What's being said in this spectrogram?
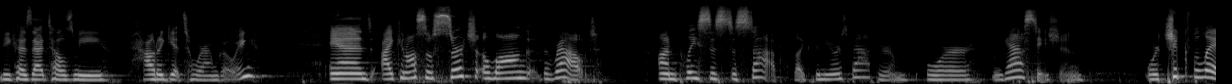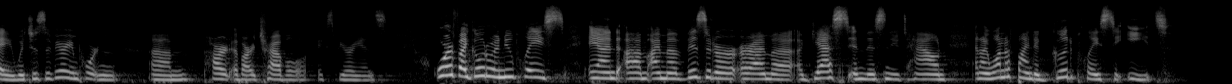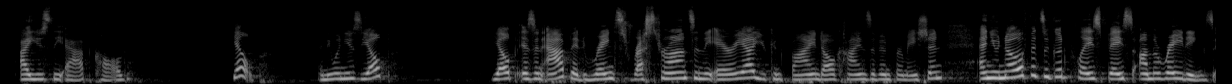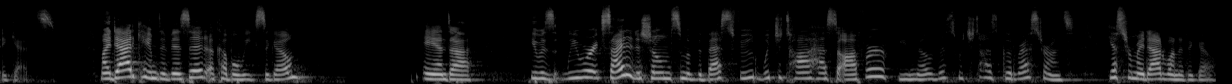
because that tells me how to get to where I'm going. And I can also search along the route on places to stop, like the nearest bathroom or the gas station or Chick fil A, which is a very important um, part of our travel experience. Or if I go to a new place and um, I'm a visitor or I'm a, a guest in this new town and I want to find a good place to eat, I use the app called Yelp. Anyone use Yelp? Yelp is an app. It ranks restaurants in the area. You can find all kinds of information. And you know if it's a good place based on the ratings it gets. My dad came to visit a couple weeks ago, and uh, he was, we were excited to show him some of the best food Wichita has to offer. If you know this, Wichita has good restaurants. Guess where my dad wanted to go?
